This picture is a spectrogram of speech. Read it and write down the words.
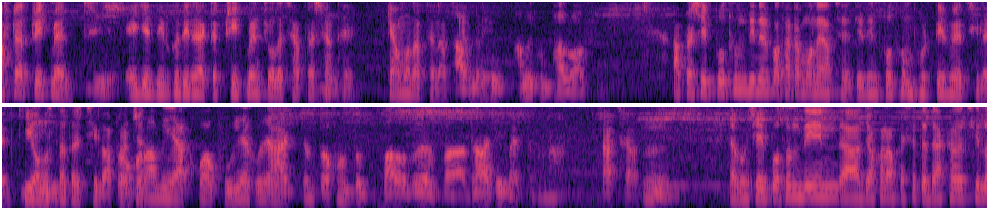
আফটার ট্রিটমেন্ট জি। এই যে দীর্ঘদিনের একটা ট্রিটমেন্ট চলেছে আপনার সাথে কেমন আছেন আজকে আপনি? খুব আমি খুব ভালো আছি। আপনার সেই প্রথম দিনের কথাটা মনে আছে যেদিন প্রথম ভর্তি হয়েছিলেন কি। অবস্থাতে ছিল আপনার তখন আমি এক পা খুঁড়িয়ে খুঁড়িয়ে হাঁটতাম তখন তো ভালোভাবে দাঁড়াতেই পারতাম না। আচ্ছা। এবং সেই প্রথম দিন যখন আপনার সাথে দেখা হয়েছিল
